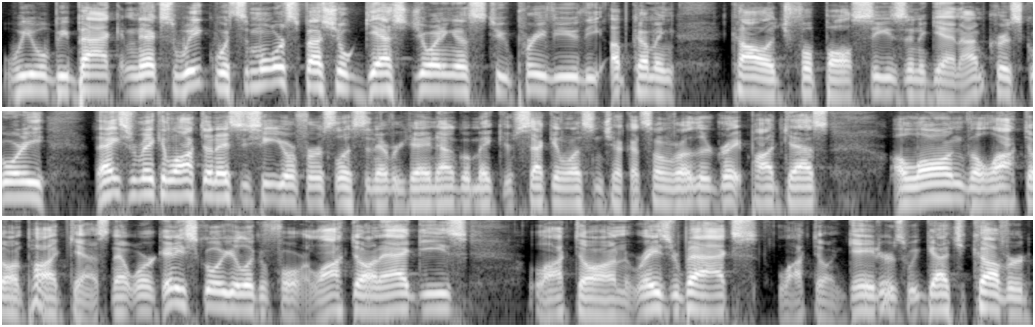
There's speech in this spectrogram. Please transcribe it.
We will be back next week with some more special guests joining us to preview the upcoming college football season. Again, I'm Chris Gordy. Thanks for making Locked On SEC your first listen every day. Now go make your second listen. Check out some of our other great podcasts along the Locked On Podcast Network. Any school you're looking for, Locked On Aggies Locked On Razorbacks, Locked On Gators. We got you covered.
